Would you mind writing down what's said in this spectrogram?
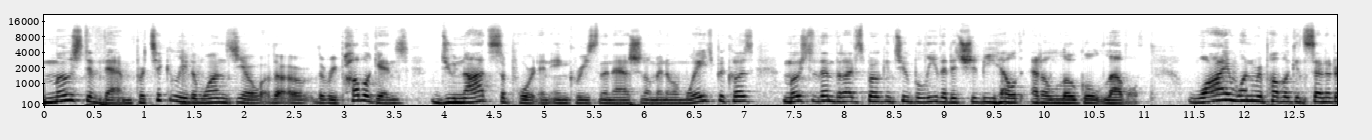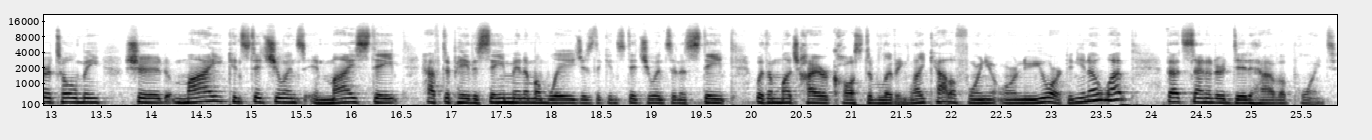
most of them, particularly the ones, you know, the, uh, the Republicans, do not support an increase in the national minimum wage because most of them that I've spoken to believe that it should be held at a local level. Why, one Republican senator told me, should my constituents in my state have to pay the same minimum wage as the constituents in a state with a much higher cost of living, like California or New York? And you know what? That senator did have a point.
